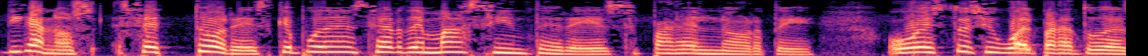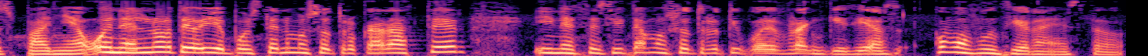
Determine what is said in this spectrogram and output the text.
díganos, sectores que pueden ser de más interés para el norte, o esto es igual para toda España, o en el norte, oye, pues tenemos otro carácter y necesitamos otro tipo de franquicias. ¿Cómo funciona esto?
